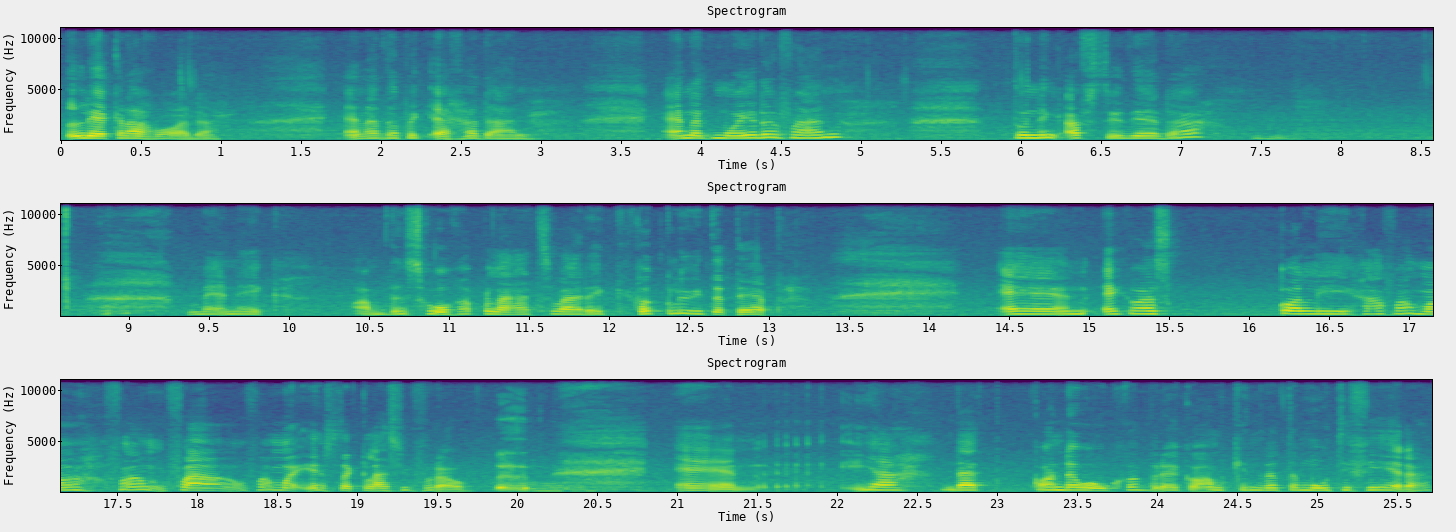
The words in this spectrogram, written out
leerkracht worden. En dat heb ik echt gedaan. En het mooie daarvan, toen ik afstudeerde, ben ik op de school geplaatst waar ik gekleuterd heb. En ik was collega van mijn, van, van, van mijn eerste klasje vrouw. En ja, dat konden we ook gebruiken om kinderen te motiveren.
